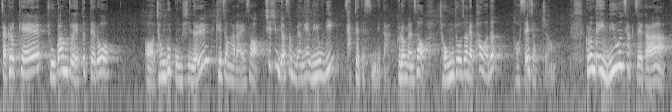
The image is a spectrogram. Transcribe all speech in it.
자 그렇게 조광조의 뜻대로 어, 전국 공신을 개정하라 해서 76명의 위훈이 삭제됐습니다. 그러면서 정조전의 파워는 더 세졌죠. 그런데 이 위훈 삭제가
